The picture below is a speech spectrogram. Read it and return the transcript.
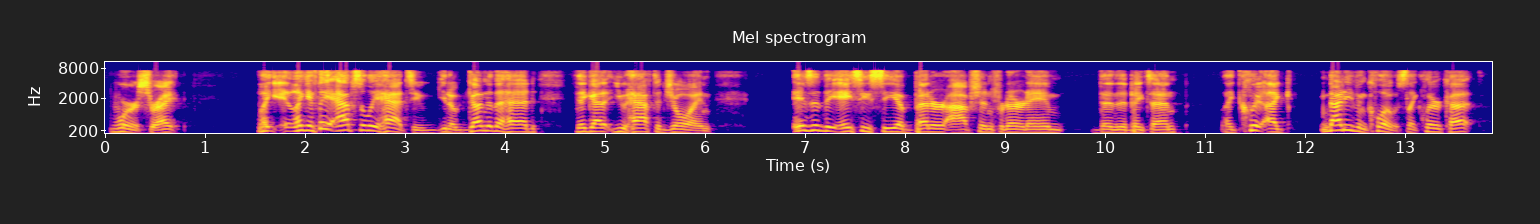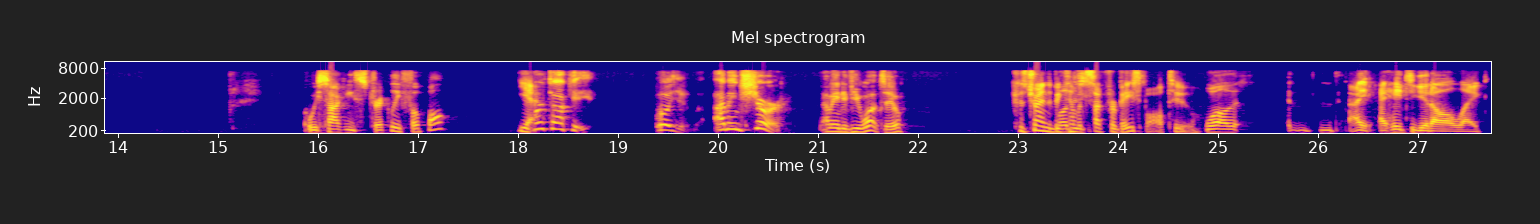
worse, right? Like, like if they absolutely had to, you know, gun to the head, they got it. You have to join. Isn't the ACC a better option for Notre Dame than the Big Ten? Like clear, like not even close, like clear cut. Are we talking strictly football? Yeah. We're talking. Well, I mean, sure. I mean, if you want to. Because trying to become well, would suck for baseball too. Well, I I hate to get all like,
